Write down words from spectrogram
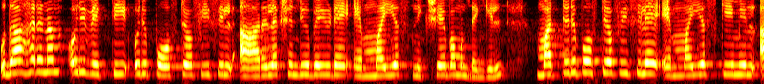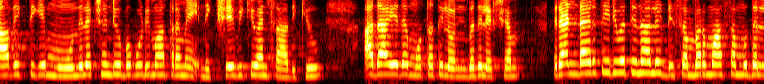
ഉദാഹരണം ഒരു വ്യക്തി ഒരു പോസ്റ്റ് ഓഫീസിൽ ആറ് ലക്ഷം രൂപയുടെ എം ഐ എസ് നിക്ഷേപമുണ്ടെങ്കിൽ മറ്റൊരു പോസ്റ്റ് ഓഫീസിലെ എം ഐ എസ് സ്കീമിൽ ആ വ്യക്തിക്ക് മൂന്ന് ലക്ഷം രൂപ കൂടി മാത്രമേ നിക്ഷേപിക്കുവാൻ സാധിക്കൂ. അതായത് മൊത്തത്തിൽ ഒൻപത് ലക്ഷം. രണ്ടായിരത്തി ഇരുപത്തിനാല് ഡിസംബർ മാസം മുതൽ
